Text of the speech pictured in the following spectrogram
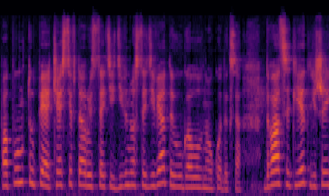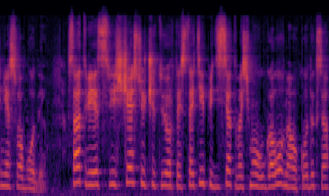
По пункту 5 части 2 статьи 99 Уголовного кодекса 20 лет лишения свободы. В соответствии с частью 4 статьи 58 Уголовного кодекса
